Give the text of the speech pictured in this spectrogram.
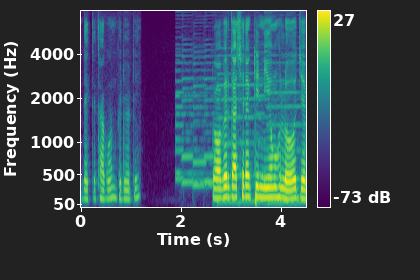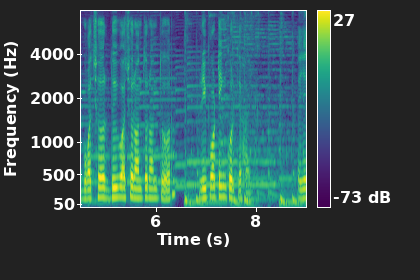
দেখতে থাকুন ভিডিওটি। টবের গাছের একটি নিয়ম হলো যে বছর, দুই বছর অন্তর অন্তর রিপোর্টিং করতে হয়। এই যে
